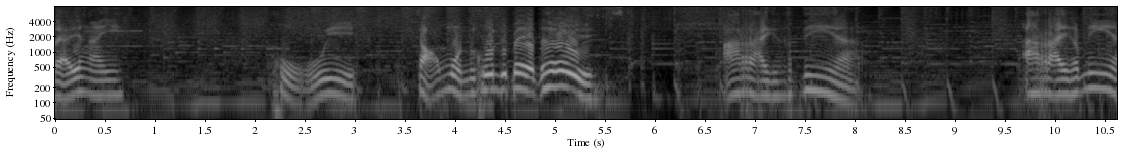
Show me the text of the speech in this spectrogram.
แล้วยังไง โอ้ยสองหมุนคุณดิเบตเฮ้ย อะไรกันครับเนี่ย อะไรครับเนี่ย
